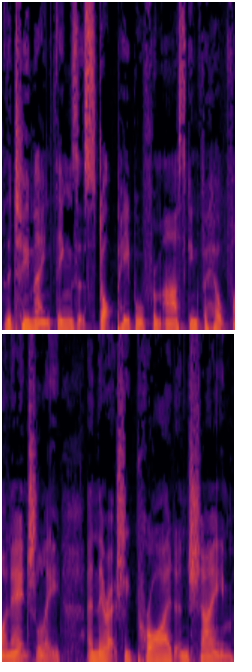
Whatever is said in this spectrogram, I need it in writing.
the two main things that stop people from asking for help financially, and they're actually pride and shame.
